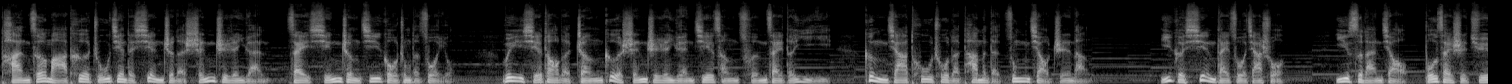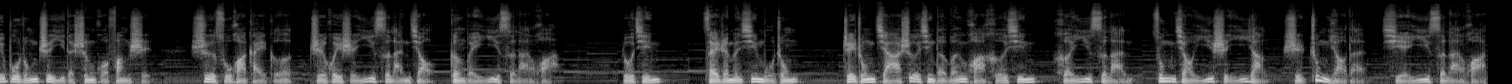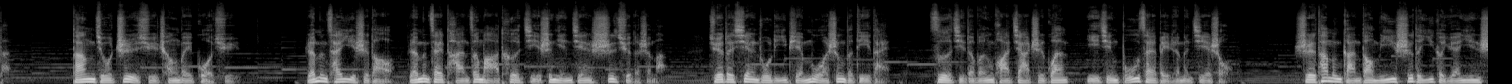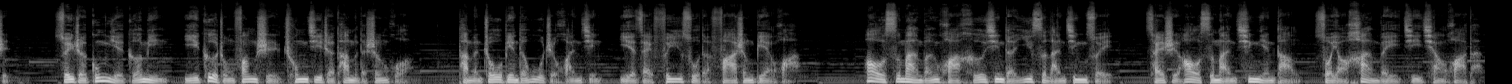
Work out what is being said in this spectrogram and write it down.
坦泽马特逐渐地限制了神职人员在行政机构中的作用，威胁到了整个神职人员阶层存在的意义，更加突出了他们的宗教职能。一个现代作家说：“伊斯兰教不再是绝不容置疑的生活方式，世俗化改革只会使伊斯兰教更为伊斯兰化。”如今，在人们心目中，这种假设性的文化核心和伊斯兰宗教仪式一样是重要的且伊斯兰化的。当旧秩序成为过去，人们才意识到人们在坦泽马特几十年间失去了什么，觉得陷入了一片陌生的地带，自己的文化价值观已经不再被人们接受。使他们感到迷失的一个原因是，随着工业革命以各种方式冲击着他们的生活，他们周边的物质环境也在飞速地发生变化。奥斯曼文化核心的伊斯兰精髓，才是奥斯曼青年党所要捍卫及强化的。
